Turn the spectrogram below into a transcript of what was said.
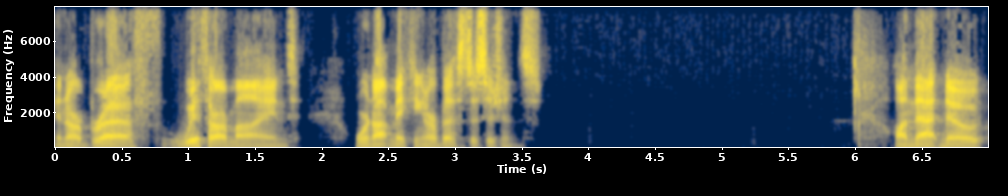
and our breath with our mind, we're not making our best decisions. On that note,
